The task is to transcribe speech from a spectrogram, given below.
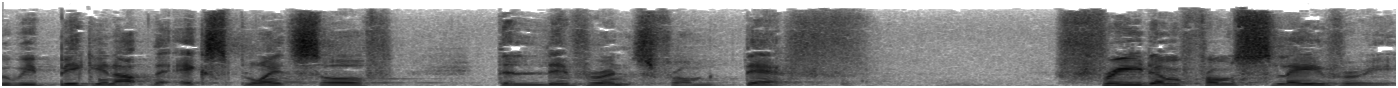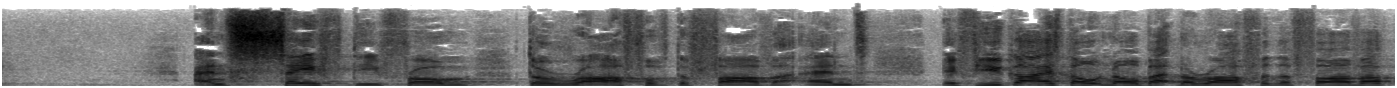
We'll be bigging up the exploits of deliverance from death, freedom from slavery, and safety from the wrath of the Father. And if you guys don't know about the wrath of the Father,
